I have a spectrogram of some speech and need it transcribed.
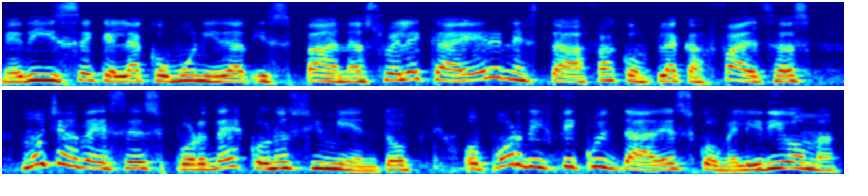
Me dice que la comunidad hispana suele caer en estafas con placas falsas, muchas veces por desconocimiento o por dificultades con el idioma.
